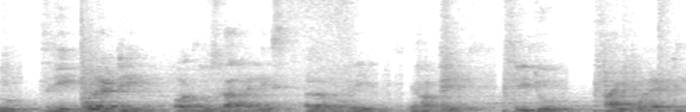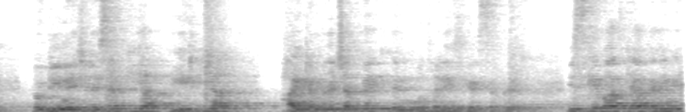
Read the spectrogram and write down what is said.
टू थ्री पोलरिटी और दूसरा हेलिक्स अलग हो गई। यहाँ पे थ्री टू फाइव पोलरिटी तो डीनेचुरेशन किया हीट किया। हाई टेम्परेचर पे then both helix get separate इसके बाद क्या करेंगे?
